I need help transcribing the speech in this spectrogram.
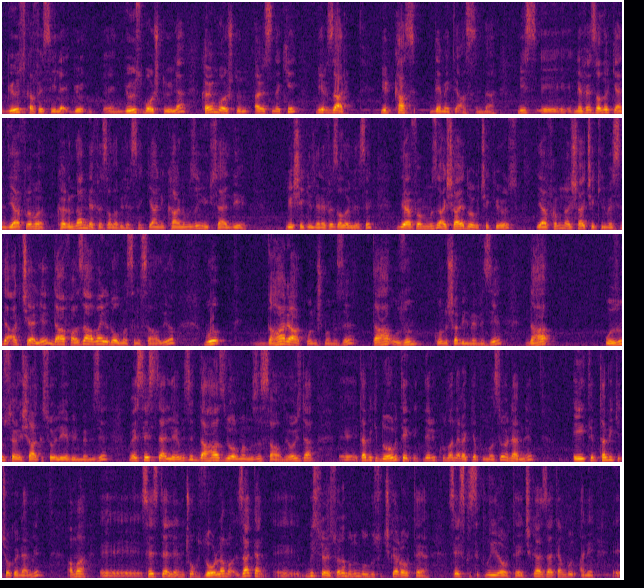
göğüs kafesiyle, gö- yani göğüs boşluğuyla karın boşluğunun arasındaki bir zar, bir kas demeti aslında. Biz e, nefes alırken diyaframı karından nefes alabilirsek, yani karnımızın yükseldiği bir şekilde nefes alabilirsek, diyaframımızı aşağıya doğru çekiyoruz. Diyaframın aşağı çekilmesi de akciğerlerin daha fazla havayla dolmasını sağlıyor. Bu daha rahat konuşmamızı, daha uzun konuşabilmemizi, daha uzun süre şarkı söyleyebilmemizi ve ses tellerimizi daha az yormamızı sağlıyor. O yüzden e, tabii ki doğru teknikleri kullanarak yapılması önemli. Eğitim tabii ki çok önemli. Ama e, ses tellerini çok zorlama. Zaten e, bir süre sonra bunun bulgusu çıkar ortaya. Ses kısıklığıyla ortaya çıkar. Zaten bu hani e,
